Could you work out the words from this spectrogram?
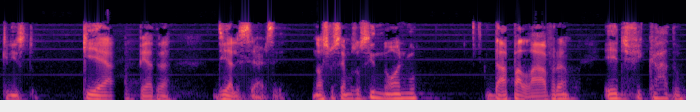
Cristo, que é a pedra de alicerce. Nós trouxemos o sinônimo da palavra edificado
